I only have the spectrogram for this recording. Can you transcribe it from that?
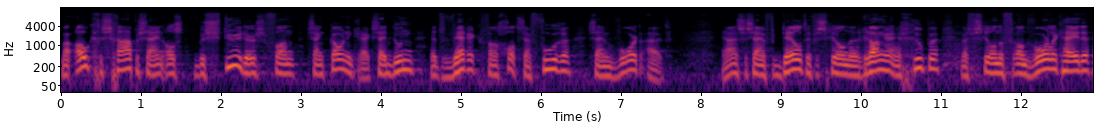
maar ook geschapen zijn als bestuurders van zijn koninkrijk. Zij doen het werk van God, zij voeren zijn woord uit. Ja, en ze zijn verdeeld in verschillende rangen en groepen, met verschillende verantwoordelijkheden,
